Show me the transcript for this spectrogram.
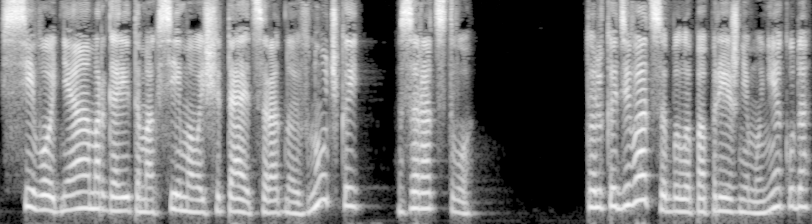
Сегодня Маргарита Максимова считается родной внучкой за родство. Только деваться было по-прежнему некуда.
